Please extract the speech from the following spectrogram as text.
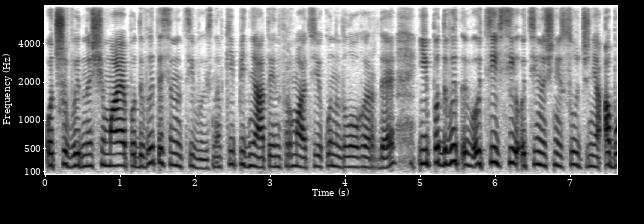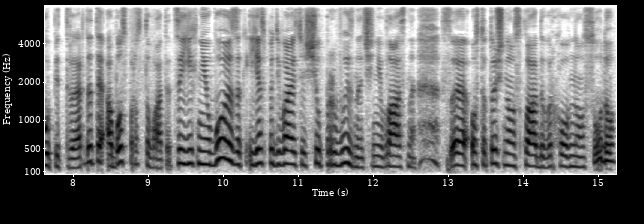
очевидно, що має подивитися на ці висновки, підняти інформацію, яку надало ГРД, і оці всі оціночні судження або підтвердити, або спростувати. Це їхній обов'язок. І я сподіваюся, що при визначенні власне з е, остаточного складу Верховного суду,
